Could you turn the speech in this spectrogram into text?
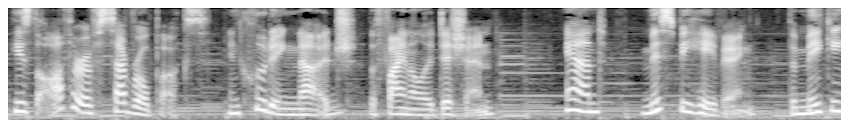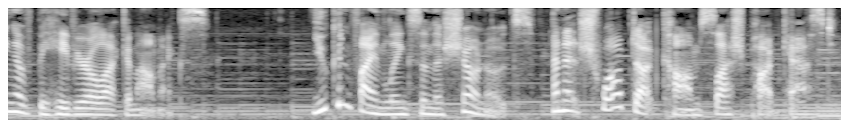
He's the author of several books, including Nudge, the final edition, and Misbehaving The Making of Behavioral Economics. You can find links in the show notes and at schwab.com slash podcast.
